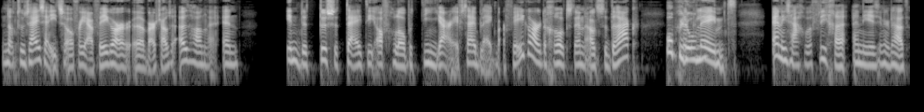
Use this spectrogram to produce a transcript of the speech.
Nou, toen zei zij iets over, ja, Vegar, eh, waar zou ze uithangen? En in de tussentijd, die afgelopen tien jaar, heeft zij blijkbaar Vegar, de grootste en oudste draak, Pompidom. geclaimd. En die zagen we vliegen. En die is inderdaad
